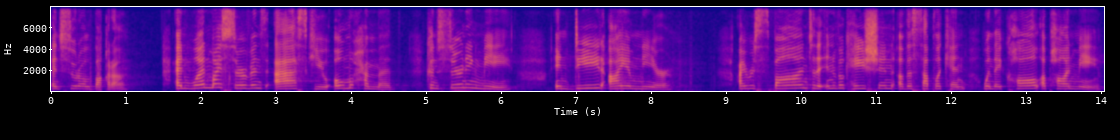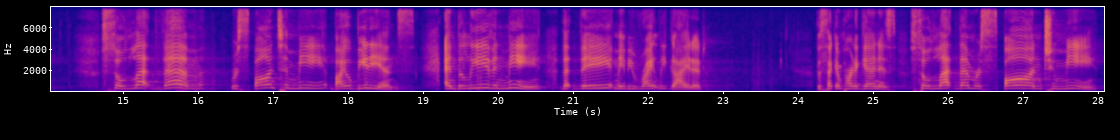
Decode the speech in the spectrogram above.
in Surah Al Baqarah. And when my servants ask you, O Muhammad, concerning me, Indeed, I am near. I respond to the invocation of the supplicant when they call upon me. So let them respond to me by obedience and believe in me that they may be rightly guided. The second part again is so let them respond to me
